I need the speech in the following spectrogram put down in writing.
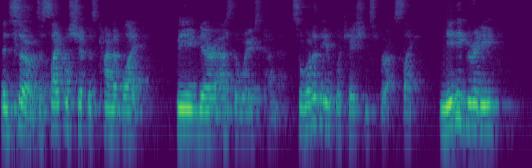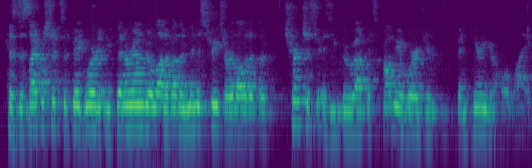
And so discipleship is kind of like being there as the waves come in. So what are the implications for us? Like nitty gritty, because discipleship's a big word. If you've been around to a lot of other ministries or a lot of other churches as you grew up, it's probably a word you've been hearing your whole life.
